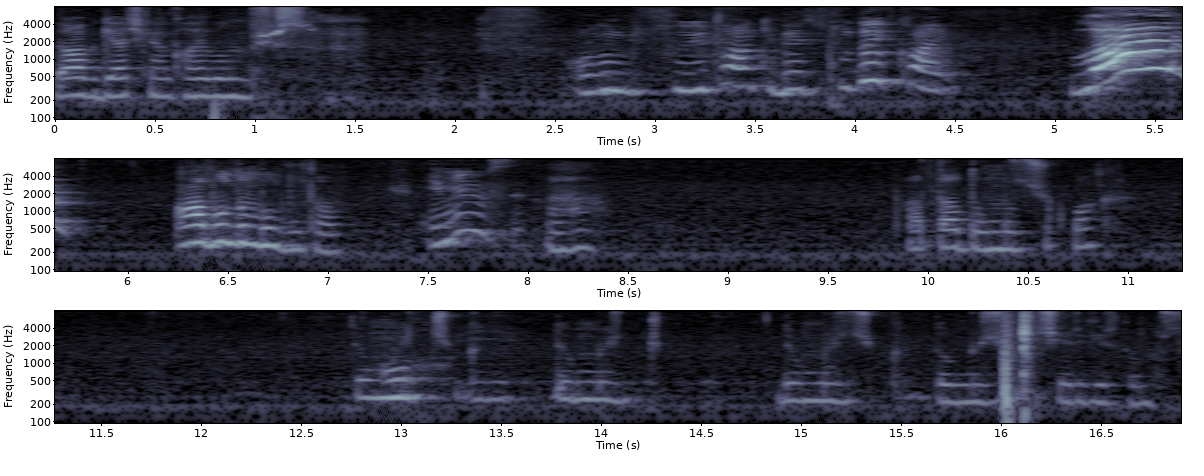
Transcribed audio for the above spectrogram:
Ya abi gerçekten kaybolmuşuz. Oğlum suyu takip et. Suda kay... Lan! Aa buldum buldum tamam. Emin misin? Aha. Hatta domuzcuk bak. Oh, Domuzcuk, iyi. domuzcuk, domuzcuk, domuzcuk içeri gir domuz.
